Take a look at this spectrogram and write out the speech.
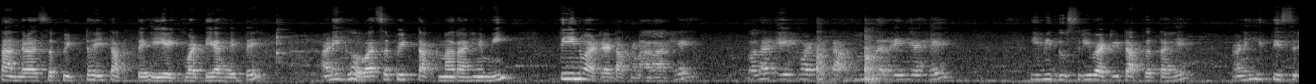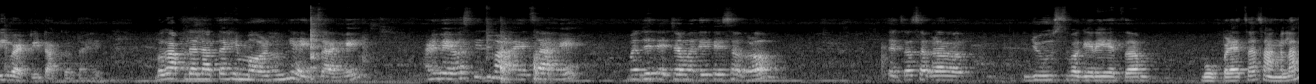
तांदळाचं पीठही टाकते ही एक वाटी आहे ते. आणि गव्हाचं पीठ टाकणार आहे मी. तीन वाट्या टाकणार आहे. बघा एक वाटी टाकून झालेली आहे. ही मी दुसरी वाटी टाकत आहे आणि ही तिसरी वाटी टाकत आहे. बघा आपल्याला आता हे मळून घ्यायचं आहे. आणि व्यवस्थित मळायचं आहे. म्हणजे त्याच्यामध्ये ते सगळं त्याचा सगळा ज्यूस वगैरे याचा भोपळ्याचा चांगला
